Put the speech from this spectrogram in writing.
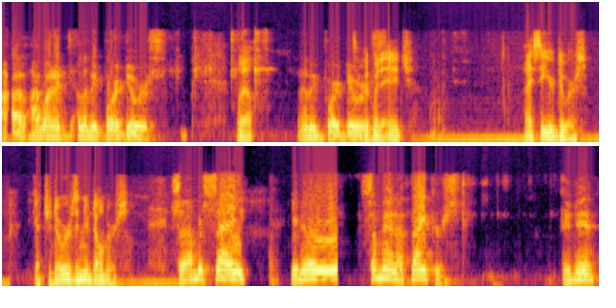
Uh, I want to, let me pour doers. Well, Let me pour doers. good way to age. I see your doers. You got your doers and your donors. So I'm gonna say, you know, some men are thinkers, and then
